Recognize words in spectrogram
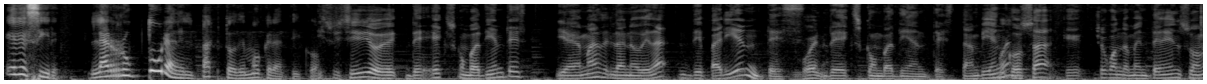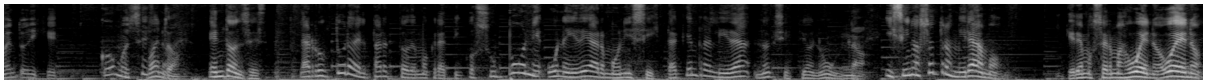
Es decir, la ruptura del pacto democrático Y suicidio de, de excombatientes y además la novedad de parientes Bueno. de excombatientes. También Bueno. cosa que yo cuando me enteré en su momento dije, ¿cómo es esto? Bueno, entonces, la ruptura del pacto democrático supone una idea armonicista que en realidad no existió nunca. No. Y si nosotros miramos y queremos ser más bueno, bueno,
